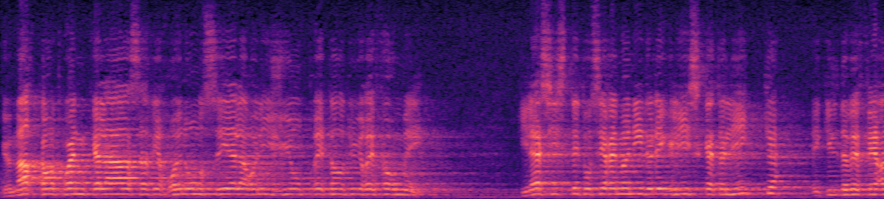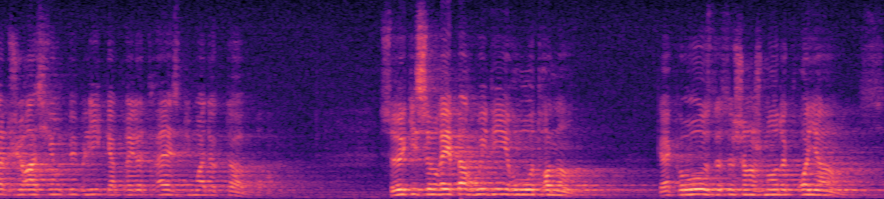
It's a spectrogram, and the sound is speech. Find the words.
que Marc-Antoine Calas avait renoncé à la religion prétendue réformée qu'il assistait aux cérémonies de l'Église catholique et qu'il devait faire abjuration publique après le 13 du mois d'octobre. Ceux qui sauraient par oui dire ou autrement qu'à cause de ce changement de croyance,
